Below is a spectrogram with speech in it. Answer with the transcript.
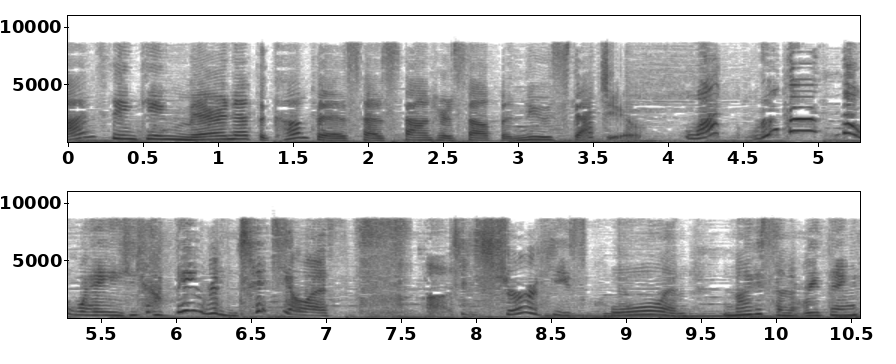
I'm thinking Marinette the Compass has found herself a new statue. What? Luka? No way. You're being ridiculous. Uh, sure, he's cool and nice and everything,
